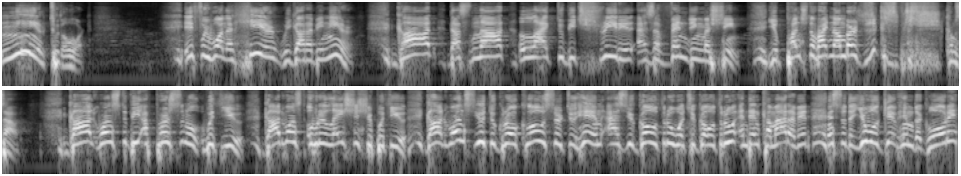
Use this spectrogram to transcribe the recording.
near to the Lord. If we want to hear, we gotta be near. God does not like to be treated as a vending machine. You punch the right number, comes out. God wants to be a personal with you. God wants a relationship with you. God wants you to grow closer to Him as you go through what you go through and then come out of it and so that you will give Him the glory.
